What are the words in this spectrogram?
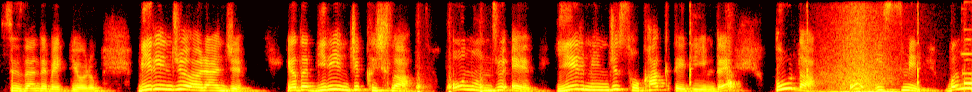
sizden de bekliyorum. Birinci öğrenci ya da birinci kışla, onuncu ev, yirminci sokak dediğimde burada o ismin bana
